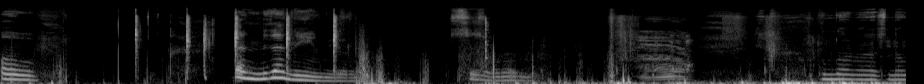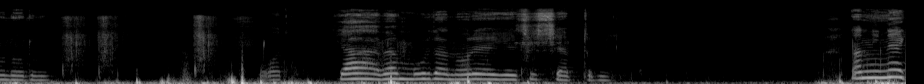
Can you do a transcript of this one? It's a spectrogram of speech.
Of. Ben neden yemiyorum? Siz vurabilirim. Bunların arasında mı doğdum? What? Ya ben buradan oraya geçiş yaptım ya. Lan inek.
